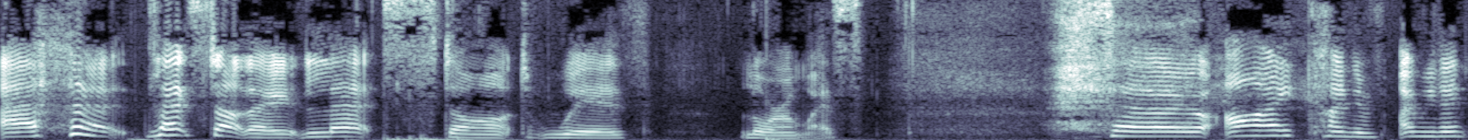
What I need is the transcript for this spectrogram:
Uh, let's start though. Let's start with Lauren Wes. So I kind of, I mean, I,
